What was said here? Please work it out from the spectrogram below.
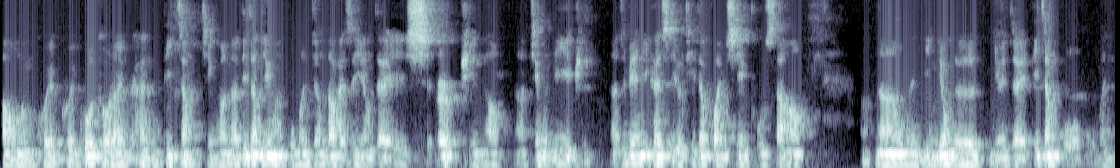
好，我们回回过头来看《地藏经》啊。那《地藏经》我们讲到还是一样在十二品哈。啊，见闻利益品。那这边一开始有提到观世音菩萨哈。啊，那我们引用的，因为在地藏国，我们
